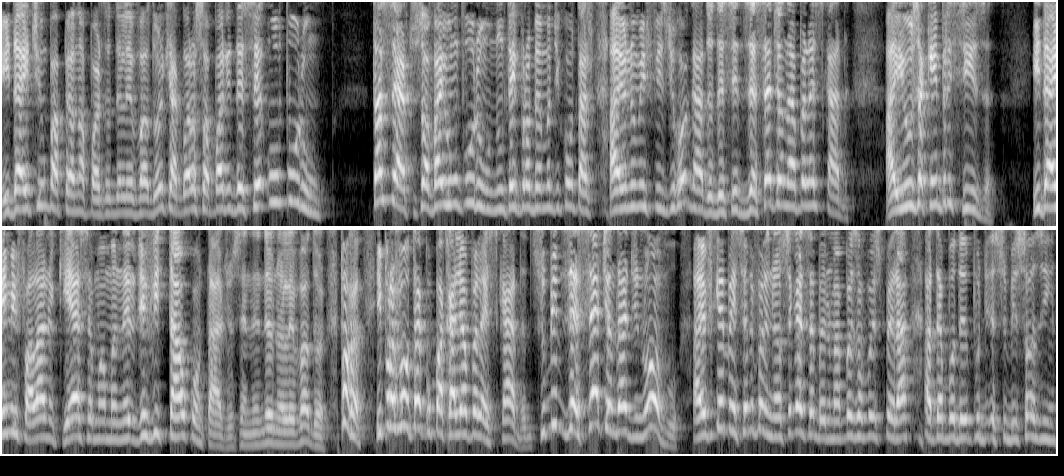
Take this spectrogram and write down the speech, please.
E daí tinha um papel na porta do elevador que agora só pode descer um por um. Tá certo, só vai um por um, não tem problema de contágio. Aí eu não me fiz de rogado, eu desci 17 andar pela escada. Aí usa quem precisa. E daí me falaram que essa é uma maneira de evitar o contágio, você entendeu? No elevador. Porra, e pra voltar com o bacalhau pela escada, subir 17 andar de novo? Aí eu fiquei pensando e falei, não, você quer saber uma coisa? Eu vou esperar até poder subir sozinho.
